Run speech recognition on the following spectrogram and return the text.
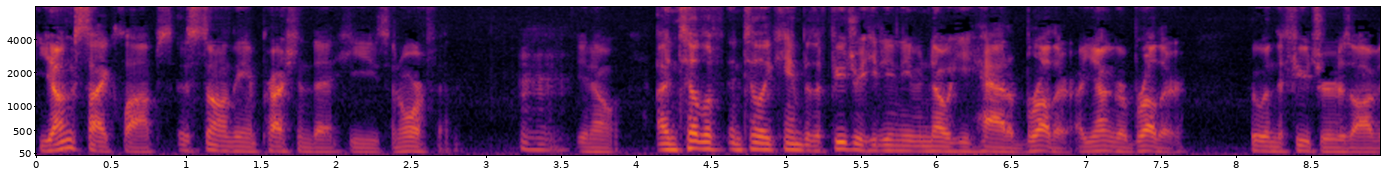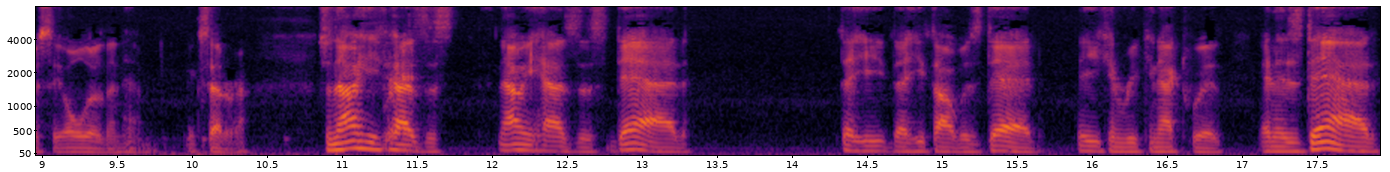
young Cyclops is still on the impression that he's an orphan. Mhm. You know, until the, until he came to the future, he didn't even know he had a brother, a younger brother, who in the future is obviously older than him, etc. So now he Right. has this. Now he has this dad that he that he thought was dead that he can reconnect with, and his dad,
